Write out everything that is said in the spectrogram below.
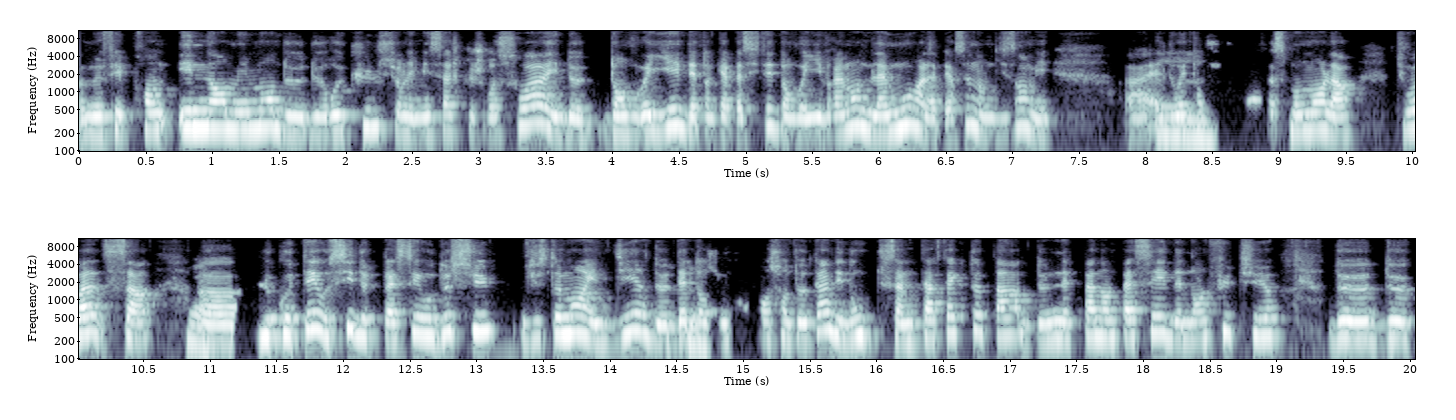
euh, me fait prendre énormément de, recul sur les messages que je reçois et d'envoyer, d'être en capacité d'envoyer vraiment de l'amour à la personne en me disant mais euh, elle doit être en souffrance à ce moment-là. Tu vois ça, euh, le côté aussi de te placer au-dessus justement et de dire d'être dans une compréhension totale et donc ça ne t'affecte pas, de n'être pas dans le passé, d'être dans le futur, de de,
